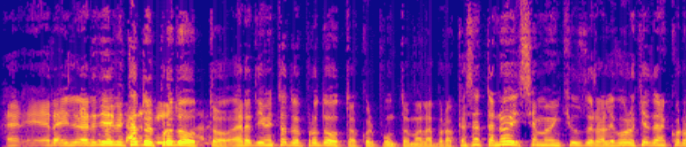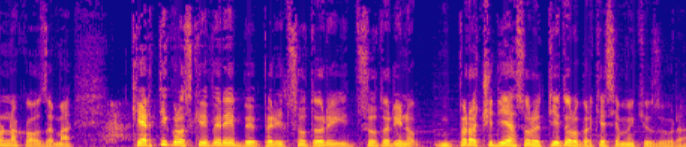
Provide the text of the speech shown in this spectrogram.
Era, era- era diventato prodotto, era diventato il prodotto a quel punto Malabrocca. Senta, noi siamo in chiusura, le volevo chiedere ancora una cosa, ma che articolo scriverebbe per il suo, Tori- il suo Torino? Però ci dia solo il titolo perché siamo in chiusura.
